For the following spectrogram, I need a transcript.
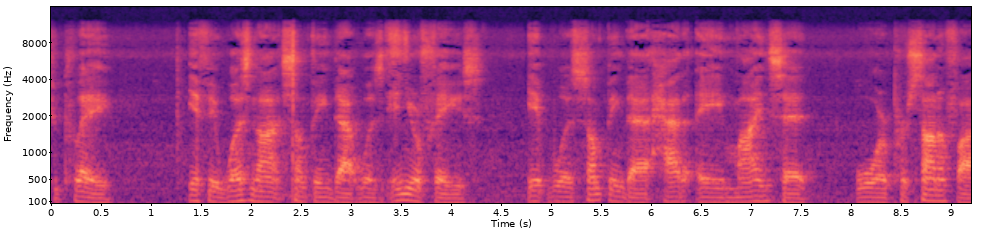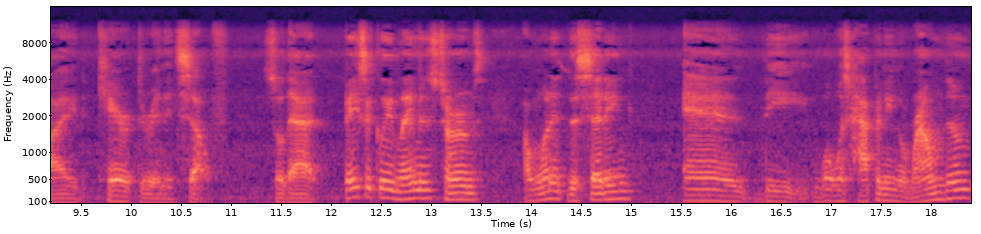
to play if it was not something that was in your face it was something that had a mindset or personified character in itself. So that basically, layman's terms, I wanted the setting and the what was happening around them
